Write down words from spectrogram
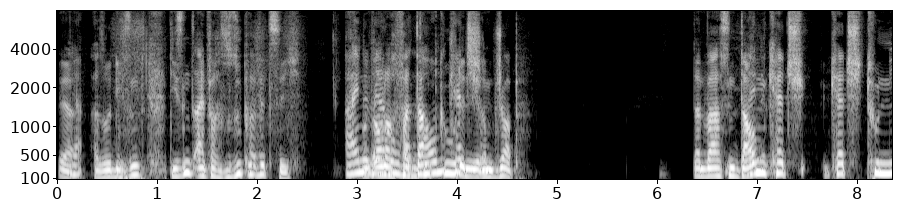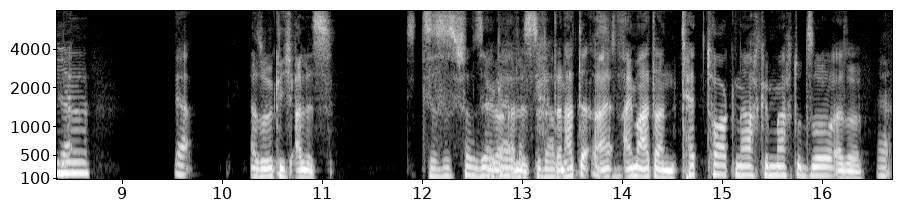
Ja. Ja. also die sind, die sind einfach super witzig Eine und auch Werbung noch war verdammt gut in ihrem Job. Dann war es ein Daumencatch-Turnier. Ja. Also wirklich alles. Das ist schon sehr Über geil, alles. was die da Dann hat er, also, einmal hat er einen TED-Talk nachgemacht und so, also Ja.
